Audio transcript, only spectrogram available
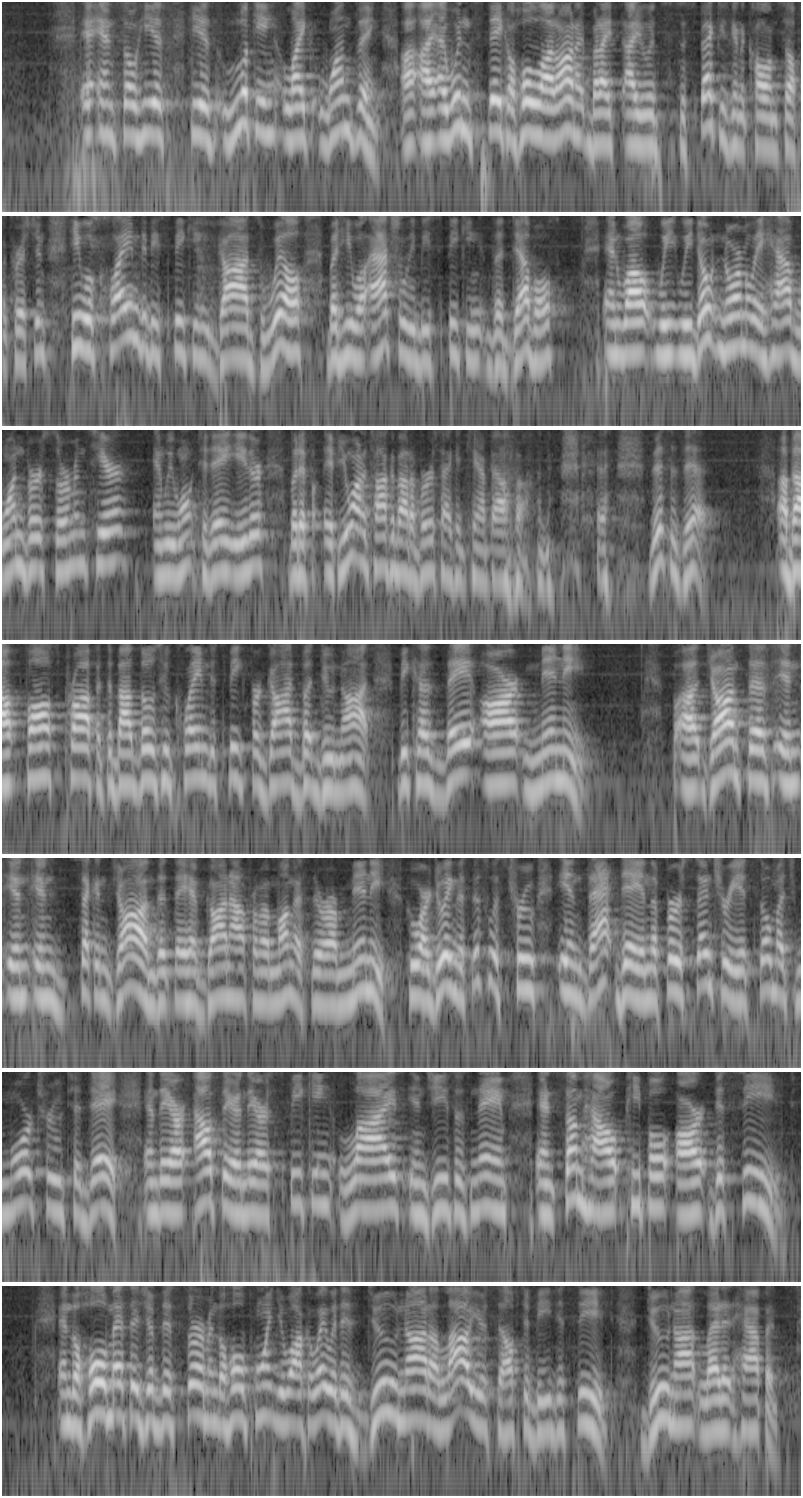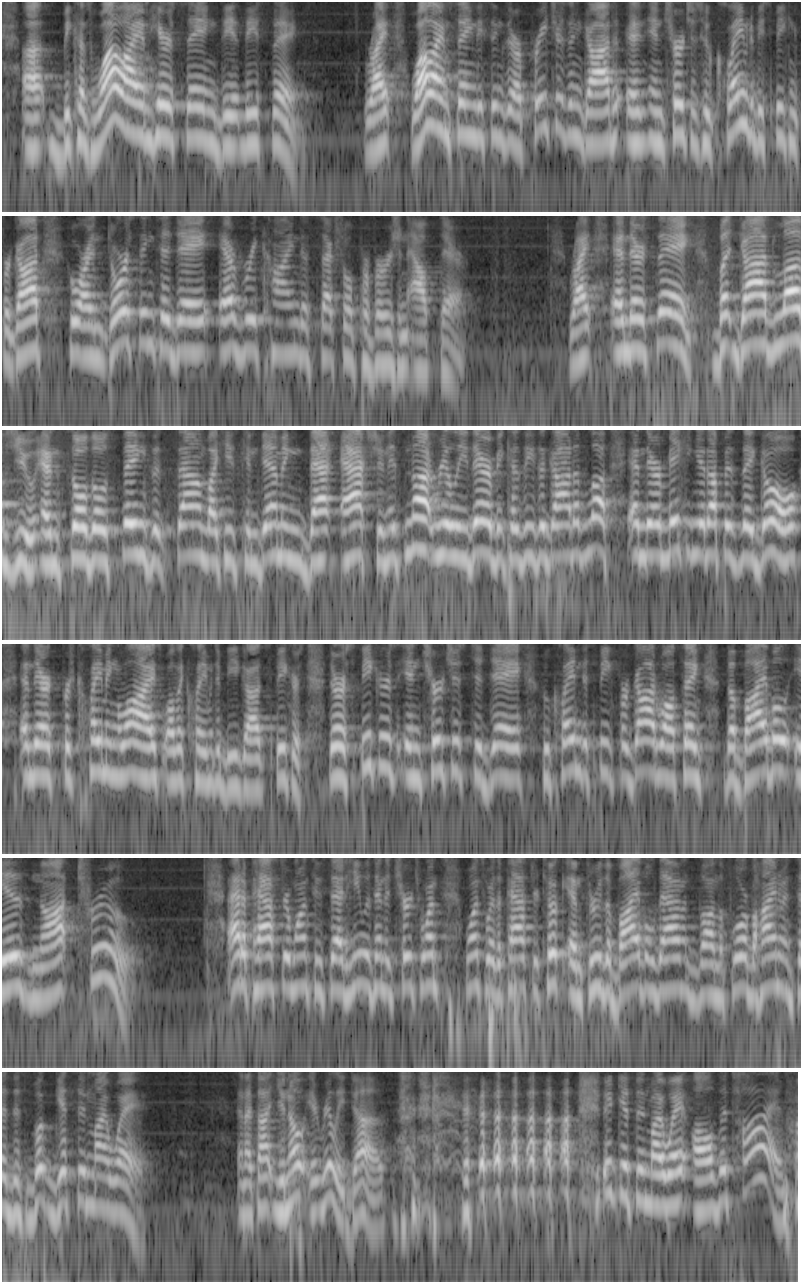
And so he is, he is looking like one thing. Uh, I, I, wouldn't stake a whole lot on it, but I, I would suspect he's going to call himself a Christian. He will claim to be speaking God's will, but he will actually be speaking the devil's. And while we, we don't normally have one verse sermons here, and we won't today either, but if, if you want to talk about a verse I could camp out on, this is it about false prophets, about those who claim to speak for God but do not, because they are many. Uh, John says in, in, in 2 John that they have gone out from among us. There are many who are doing this. This was true in that day, in the first century. It's so much more true today. And they are out there and they are speaking lies in Jesus' name, and somehow people are deceived. And the whole message of this sermon, the whole point you walk away with is do not allow yourself to be deceived. Do not let it happen. Uh, because while I am here saying the, these things, right? While I'm saying these things, there are preachers in God in, in, churches who claim to be speaking for God who are endorsing today every kind of sexual perversion out there. right? And they're saying, but God loves you. And so those things that sound like he's condemning that action, it's not really there because he's a God of love. And they're making it up as they go, and they're proclaiming lies while they claim to be God's speakers. There are speakers in churches today who claim to speak for God while saying, the Bible is not true. I had a pastor once who said he was in a church one, once where the pastor took and threw the Bible down on the floor behind him and said, This book gets in my way. And I thought, you know, it really does. it gets in my way all the time.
